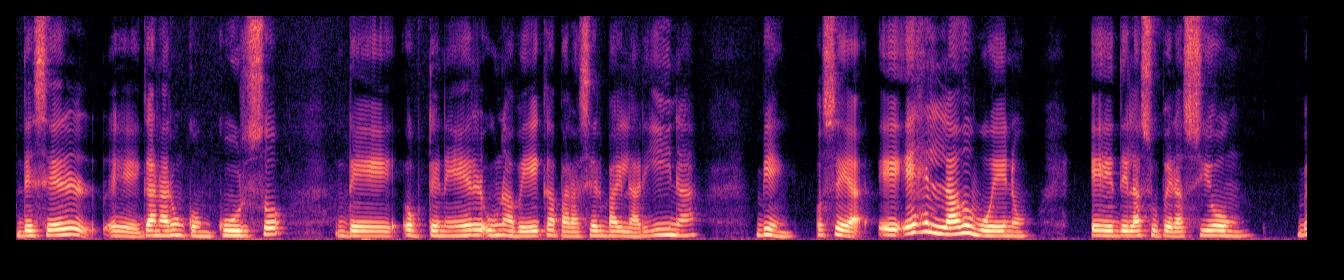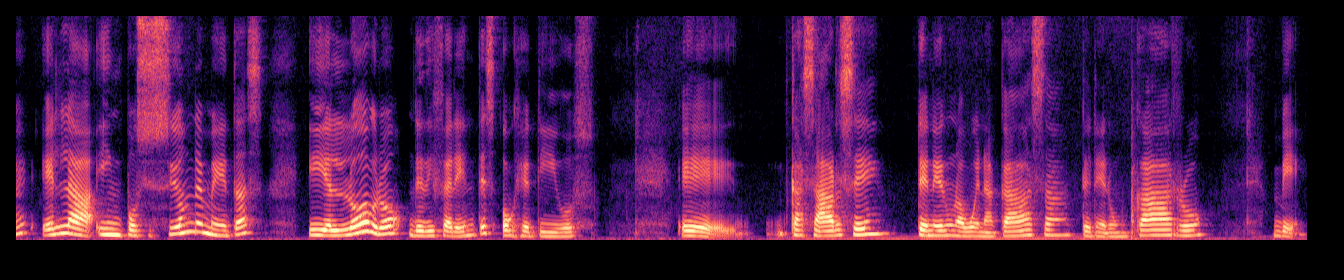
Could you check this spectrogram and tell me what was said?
de ser, eh, ganar un concurso, de obtener una beca para ser bailarina. Bien, o sea, eh, es el lado bueno eh, de la superación, es la imposición de metas y el logro de diferentes objetivos. casarse, tener una buena casa, tener un carro. Bien,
